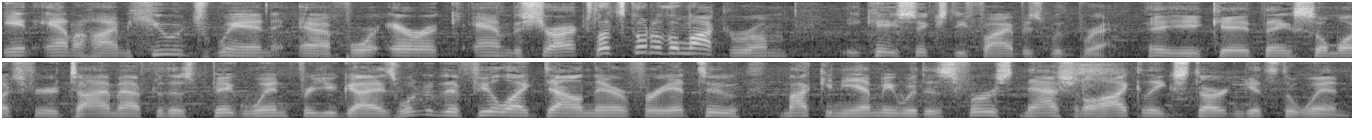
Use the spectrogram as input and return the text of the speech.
in Anaheim. Huge win uh, for Eric and the Sharks. Let's go to the locker room. EK65 is with Brett. Hey, EK, thanks so much for your time after this big win for you guys. What did it feel like down there for Eetu Makiniemi with his first National Hockey League start and gets the win?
